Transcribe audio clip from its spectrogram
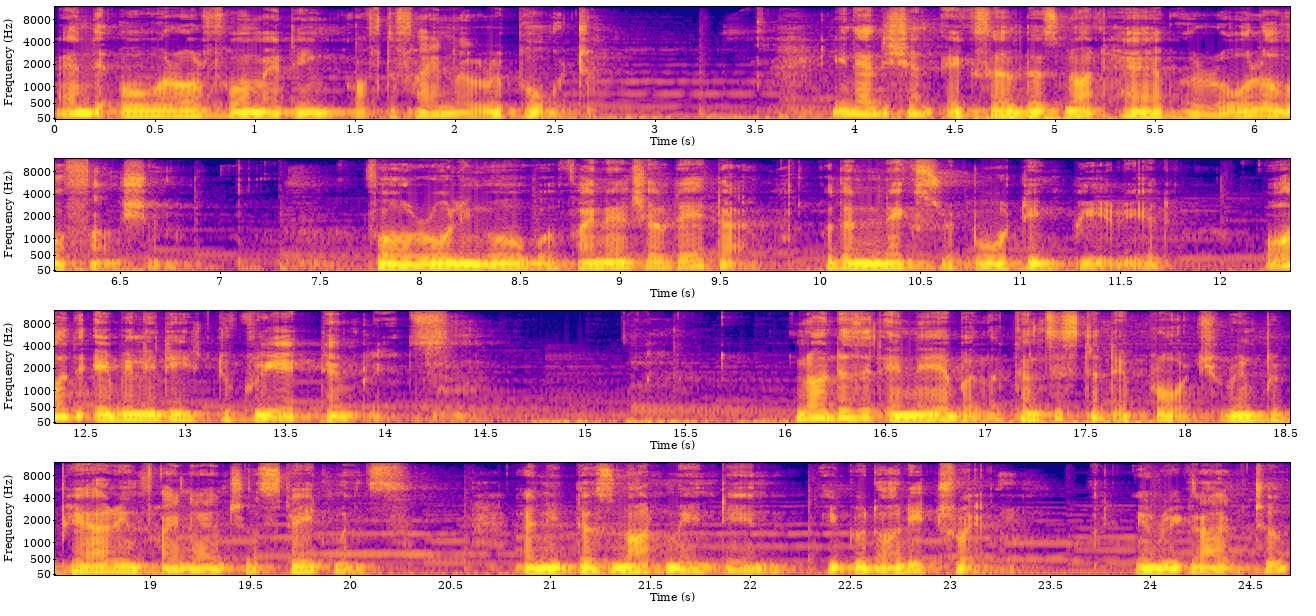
and the overall formatting of the final report. In addition, Excel does not have a rollover function for rolling over financial data for the next reporting period or the ability to create templates. Nor does it enable a consistent approach when preparing financial statements and it does not maintain a good audit trail in regard to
